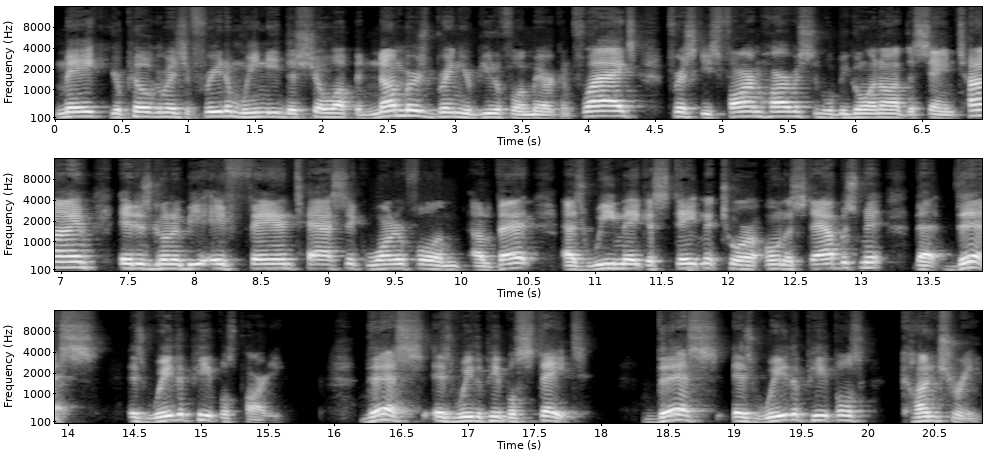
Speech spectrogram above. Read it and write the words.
make your pilgrimage to freedom. We need to show up in numbers. Bring your beautiful American flags. Friske's Farm Harvest will be going on at the same time. It is going to be a fantastic, wonderful um, event as we make a statement to our own establishment that this is We the People's Party. This is We the People's State. This is We the People's country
